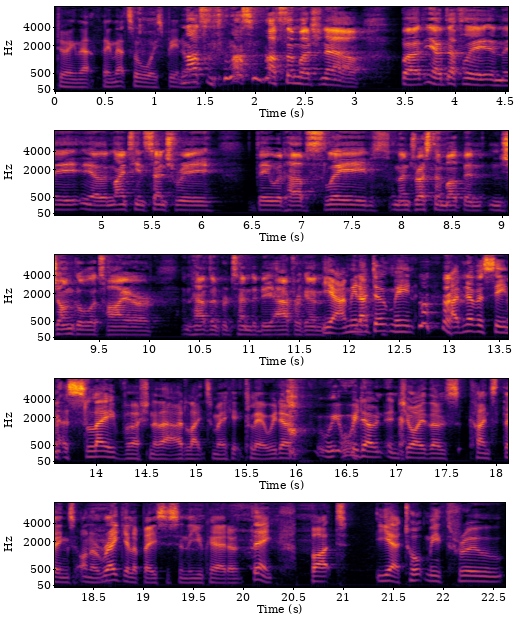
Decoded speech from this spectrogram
doing that thing. That's always been not not, not so much now, but you know, definitely in the you know the 19th century, they would have slaves and then dress them up in, in jungle attire and have them pretend to be African. Yeah, I mean, yeah. I don't mean I've never seen a slave version of that. I'd like to make it clear we don't we, we don't enjoy those kinds of things on a regular basis in the UK. I don't think, but yeah, talk me through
